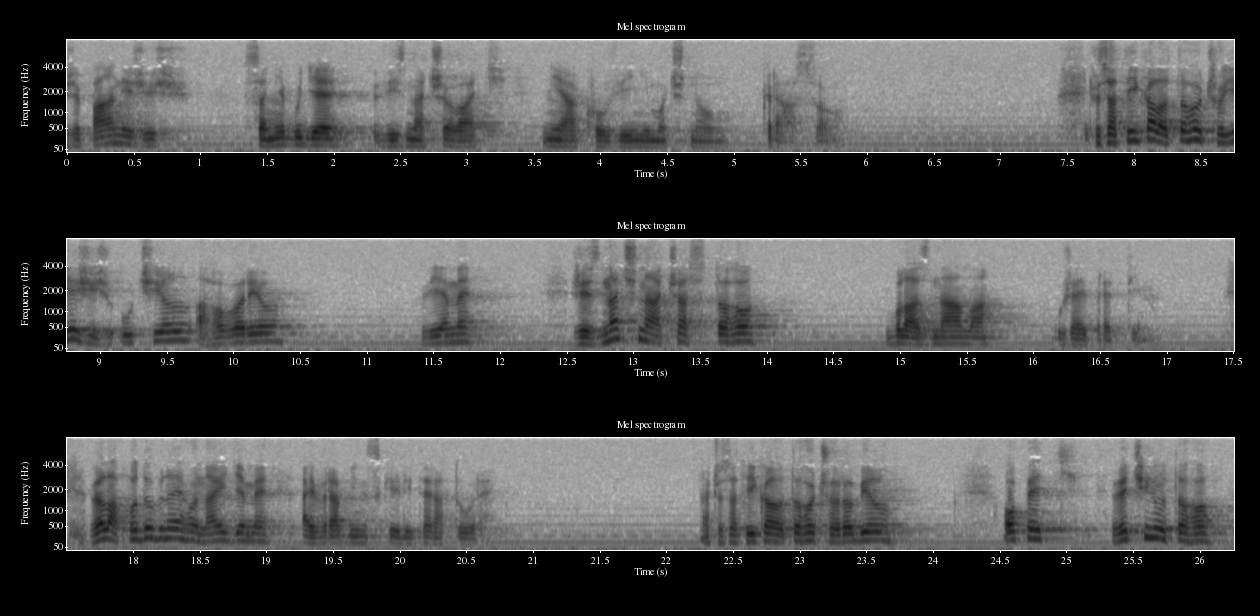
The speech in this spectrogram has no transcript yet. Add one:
že pán Ježiš sa nebude vyznačovať nejakou výnimočnou krásou. Čo sa týkalo toho, čo Ježiš učil a hovoril, vieme, že značná časť toho bola známa už aj predtým. Veľa podobného nájdeme aj v rabínskej literatúre. A čo sa týkalo toho, čo robil, opäť väčšinu toho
